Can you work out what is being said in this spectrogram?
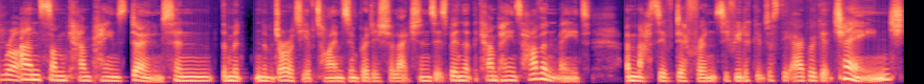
right. and some campaigns don't. And the, ma- the, majority of times in British elections, it's been that the campaigns haven't made a massive difference. If you look at just the aggregate change,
